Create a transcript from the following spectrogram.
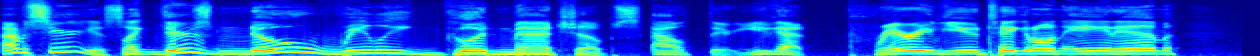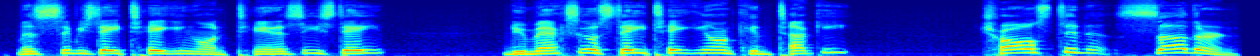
I'm serious. Like there's no really good matchups out there. You got Prairie View taking on A&M, Mississippi State taking on Tennessee State, New Mexico State taking on Kentucky, Charleston Southern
